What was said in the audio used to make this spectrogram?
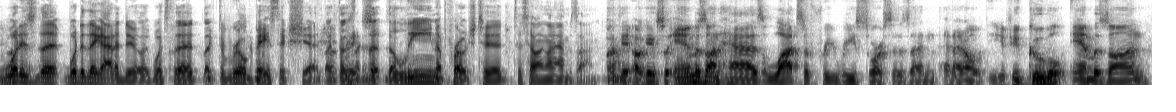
what is the what do they got to do like what's the like the real basic shit like the, Okay. the the lean approach to to selling on amazon Okay, okay. So Amazon has lots of free resources, and and I don't. If you Google Amazon,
